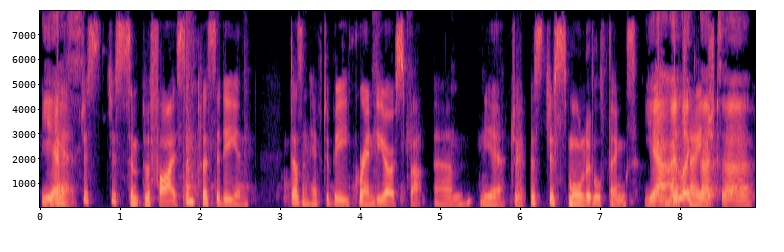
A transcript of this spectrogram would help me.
Yes. Yeah, just just simplify, simplicity, and doesn't have to be grandiose, but um, yeah, just just small little things. Yeah, I like changed. that. Uh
